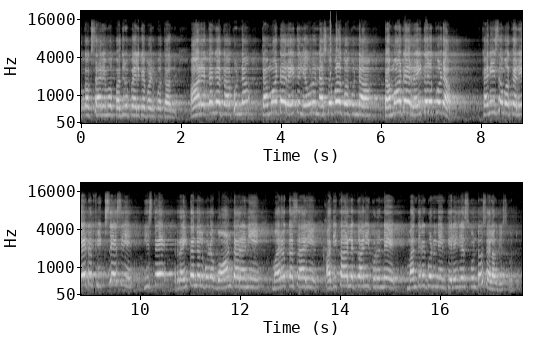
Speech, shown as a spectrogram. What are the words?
ఒక్కొక్కసారేమో పది రూపాయలకే పడిపోతుంది. ఆ రకంగా కాకుండా టమాటా రైతులు ఎవరు నష్టపోకోకుండా టమాటా రైతులకు కూడా కనీసం ఒక రేటు ఫిక్స్ చేసి ఇస్తే రైతన్నలు కూడా బాగుంటారని మరొకసారి అధికారులకు కానీ ఇక్కడుండే మంత్రికి కూడా నేను తెలియజేసుకుంటూ సెలవు తీసుకుంటాను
